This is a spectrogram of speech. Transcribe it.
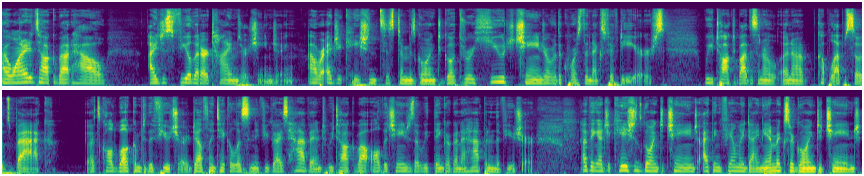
I wanted to talk about how I just feel that our times are changing. Our education system is going to go through a huge change over the course of the next 50 years. We talked about this in a, in a couple episodes back. It's called Welcome to the Future. Definitely take a listen if you guys haven't. We talk about all the changes that we think are going to happen in the future. I think education is going to change. I think family dynamics are going to change.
